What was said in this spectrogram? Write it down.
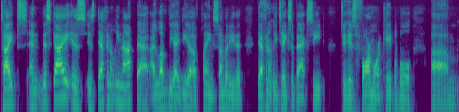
types, and this guy is is definitely not that. I love the idea of playing somebody that definitely takes a back seat to his far more capable um,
